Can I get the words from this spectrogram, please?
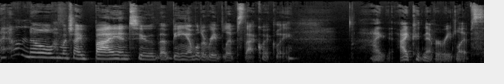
I don't know how much I buy into the being able to read lips that quickly. I I could never read lips.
